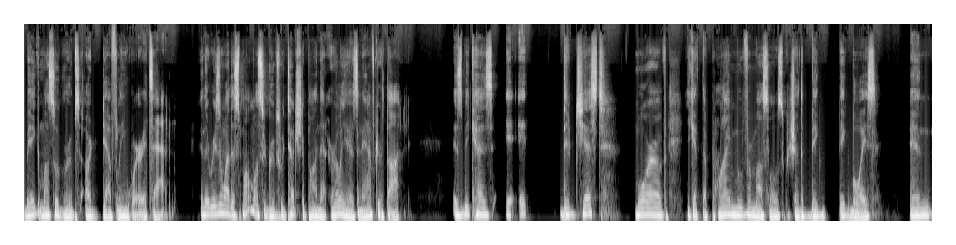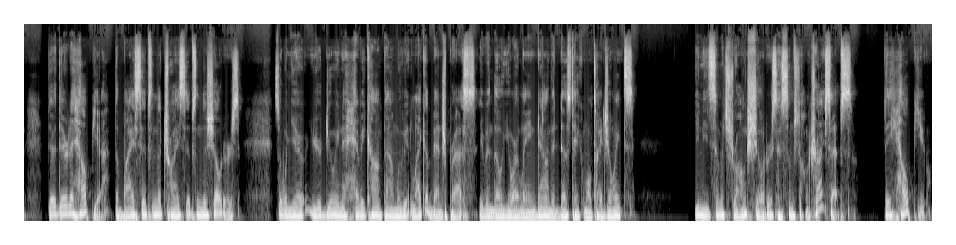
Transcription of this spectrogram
big muscle groups are definitely where it's at. And the reason why the small muscle groups we touched upon that earlier as an afterthought is because it, it they're just more of you get the prime mover muscles, which are the big big boys, and they're there to help you the biceps and the triceps and the shoulders. So when you're you're doing a heavy compound movement like a bench press even though you are laying down that does take multi joints you need some strong shoulders and some strong triceps. They help you.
